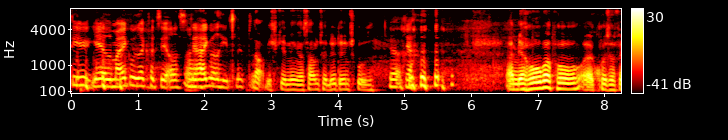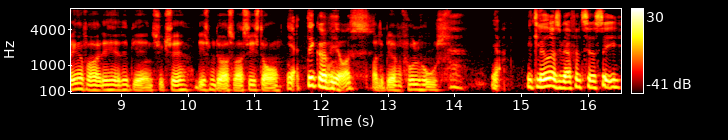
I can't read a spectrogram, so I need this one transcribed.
de jagede mig ikke ud af kvarteret, så det har ikke været helt slemt. Nå. Vi skillinger sammen til nyt indskud. Ja. Ja. Jamen, jeg håber på, og jeg krydser fingre for, at det her det bliver en succes, ligesom det også var sidste år, ja, det gør vi også. og det bliver for fuld hus. Ja. Vi glæder os i hvert fald til at se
